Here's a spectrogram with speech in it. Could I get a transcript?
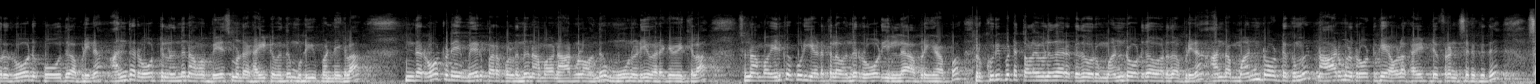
ஒரு ரோடு போகுது அப்படின்னா அந்த ரோட்டிலேருந்து நம்ம பேஸ்மெண்ட் ஹைட் வந்து முடிவு பண்ணிக்கலாம். இந்த ரோட்டுடைய மேற்பரப்புலேருந்து நம்ம நார்மலாக வந்து மூணு அடி வரைக்கும் வைக்கலாம். ஸோ நம்ம இருக்கக்கூடிய இடத்துல வந்து ரோடு இல்லை அப்படிங்கிறப்போ ஒரு குறிப்பிட்ட தொலைவில் தான் இருக்குது. ஒரு மண் ரோடு தான் வருது அப்படின்னா அந்த மண் ரோட்டுக்கும் நார்மல் ரோட்டுக்கு எவ்வளோ ஹைட் டிஃப்ரென்ஸ் இருக்குது? ஸோ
